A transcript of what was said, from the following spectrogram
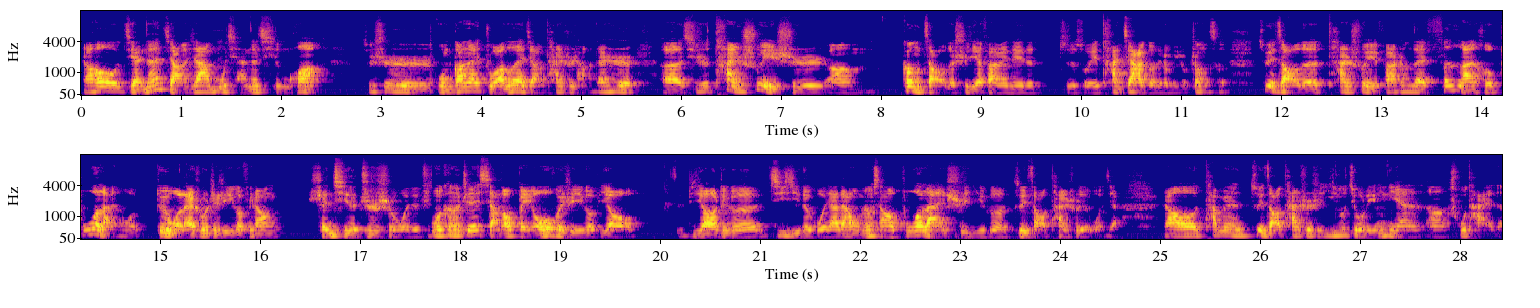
然后简单讲一下目前的情况。就是我们刚才主要都在讲碳市场，但是呃，其实碳税是嗯更早的世界范围内的，就是所谓碳价格的这么一种政策。最早的碳税发生在芬兰和波兰，我对我来说这是一个非常神奇的知识。我就我可能之前想到北欧会是一个比较比较这个积极的国家，但是我没有想到波兰是一个最早碳税的国家。然后他们最早碳税是一九九零年啊出台的，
